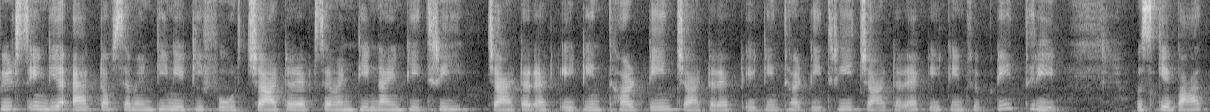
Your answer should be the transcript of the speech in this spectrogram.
Pitt's India act of seventeen eighty four charter act seventeen ninety three charter act eighteen thirteen charter act eighteen thirty three charter act eighteen fifty three उसके बाद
